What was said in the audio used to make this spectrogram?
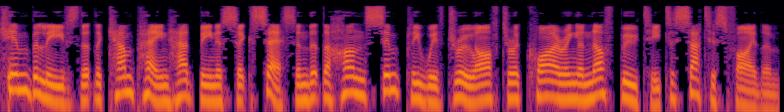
Kim believes that the campaign had been a success and that the Huns simply withdrew after acquiring enough booty to satisfy them.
